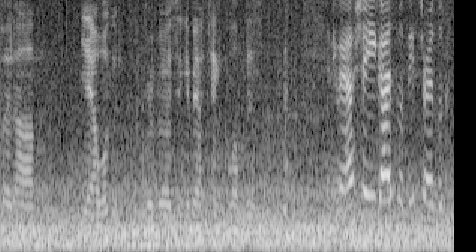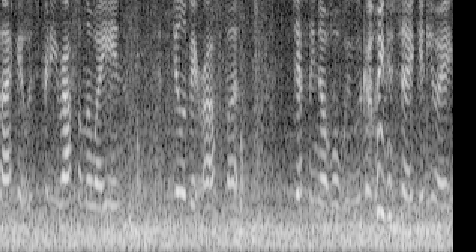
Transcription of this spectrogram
but um, yeah, I wasn't reversing about ten kilometers. anyway, I'll show you guys what this road looks like. It was pretty rough on the way in. It's still a bit rough, but it's definitely not what we were going to take anyway.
